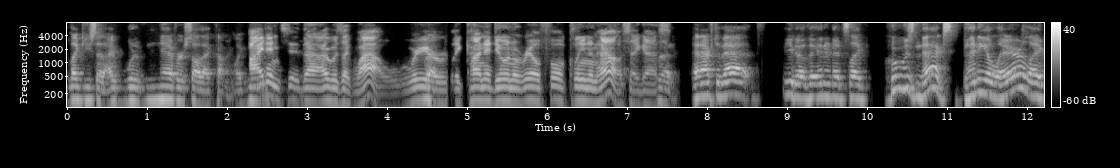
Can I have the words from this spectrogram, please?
like you said, I would have never saw that coming. Like i didn't see that i was like wow we Right. are like kind of doing a real full cleaning house i guess Right. And after that, you know, the internet's like, who's next? Benny Allaire? Like,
